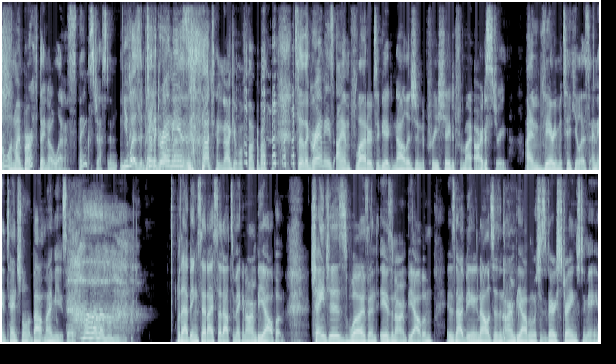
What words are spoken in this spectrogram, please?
Oh, on my birthday, no less. Thanks, Justin. You wasn't to the no. Grammys, I did not give a fuck about that. to the Grammys, I am flattered to be acknowledged and appreciated for my artistry. I am very meticulous and intentional about my music. With that being said, I set out to make an R&B album. Changes was and is an R&B album. It is not being acknowledged as an R&B album, which is very strange to me.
